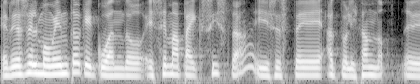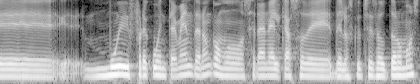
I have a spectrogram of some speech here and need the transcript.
Entonces es el momento que cuando ese mapa exista y se esté actualizando eh, muy frecuentemente, ¿no? como será en el caso de, los coches autónomos,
